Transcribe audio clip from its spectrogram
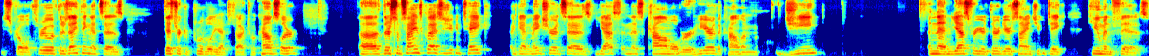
you scroll through. If there's anything that says district approval, you have to talk to a counselor. Uh, there's some science classes you can take. Again, make sure it says yes in this column over here, the column G. And then yes, for your third year science, you can take human phys.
